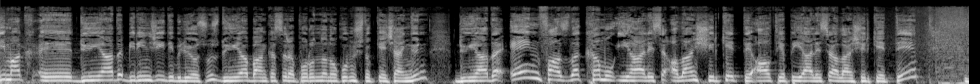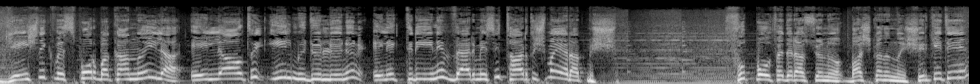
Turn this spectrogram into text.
Limak e, dünyada birinciydi biliyorsunuz. Dünya Bankası raporundan okumuştuk geçen gün. Dünyada en fazla kamu ihalesi alan şirketti. Altyapı ihalesi alan şirketti. Gençlik ve Spor Bakanlığı ile 56 il müdürlüğünün elektriğini vermesi tartışma yaratmış. Futbol Federasyonu Başkanı'nın şirketi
